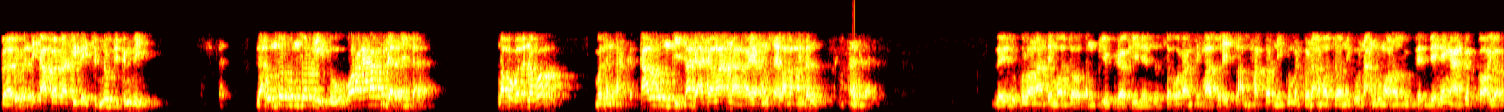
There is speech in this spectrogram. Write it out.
Baru ketika batas titik jenuh digenti. Lah unsur-unsur itu orang Arab pun tidak bisa. Napa buatan apa? Buatan sakit. Kalaupun bisa tidak ada makna kayak Musailamah itu. Lah itu kalau nanti mau tentang biografi ini seseorang sing masuk Islam, faktor niku mergo nak maca niku nak ngrungokno dia nganggep koyok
